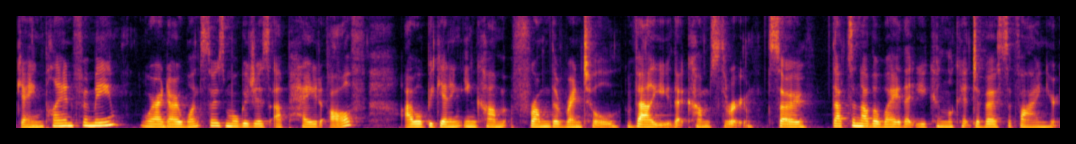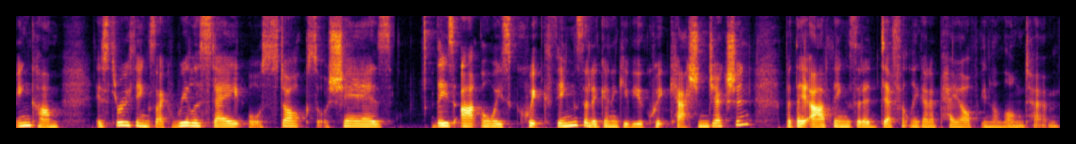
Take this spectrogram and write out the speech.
game plan for me where I know once those mortgages are paid off, I will be getting income from the rental value that comes through. So that's another way that you can look at diversifying your income is through things like real estate or stocks or shares. These aren't always quick things that are going to give you a quick cash injection, but they are things that are definitely going to pay off in the long term.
